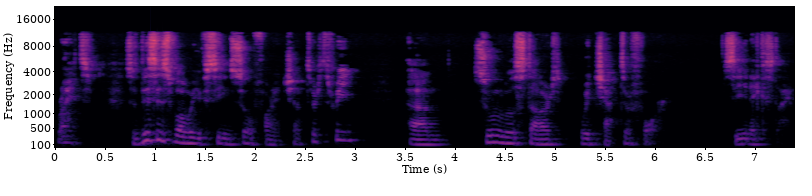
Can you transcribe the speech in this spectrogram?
Right, so this is what we've seen so far in chapter 3. Um, soon we'll start with chapter 4. See you next time.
